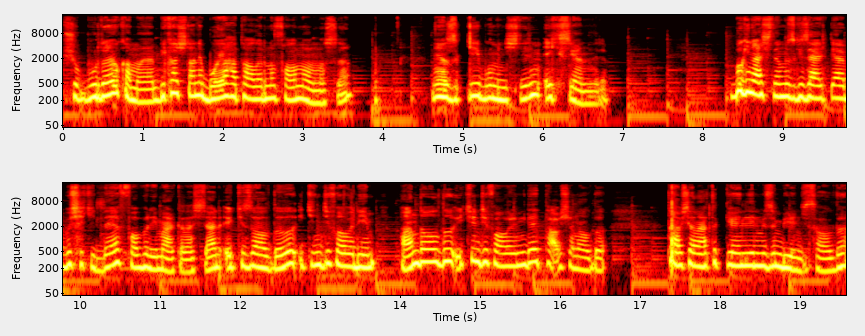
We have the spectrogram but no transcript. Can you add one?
şu burada yok ama yani birkaç tane boya hatalarının falan olması. Ne yazık ki bu minişlerin eksi yönleri. Bugün açtığımız güzellikler bu şekilde. Favorim arkadaşlar. Öküz oldu. ikinci favorim panda oldu. Üçüncü favorim de tavşan oldu. Tavşan artık gönüllerimizin birincisi oldu.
